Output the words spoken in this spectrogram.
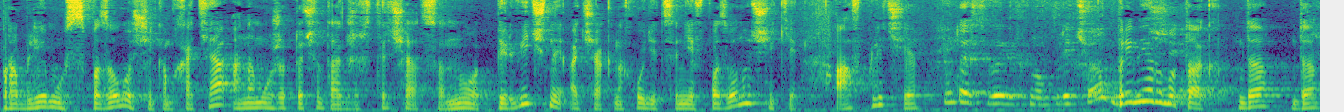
проблему с позвоночником, хотя она может точно так же встречаться. Но первичный очаг находится не в позвоночнике, а в плече. Ну, то есть вывихнул плечо? Примерно так, да, да,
